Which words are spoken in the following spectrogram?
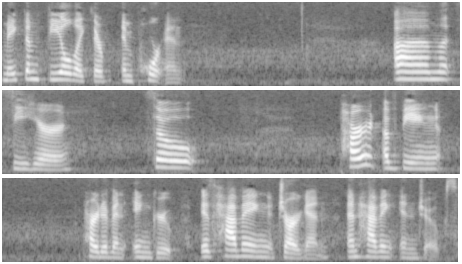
Make them feel like they're important. Um, let's see here. So part of being part of an in-group is having jargon and having in-jokes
